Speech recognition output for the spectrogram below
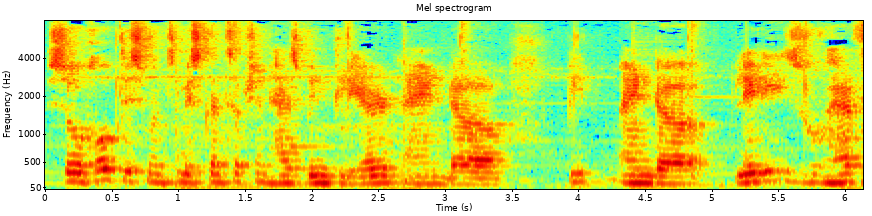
So hope this misconception has been cleared and uh, and uh, ladies who have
